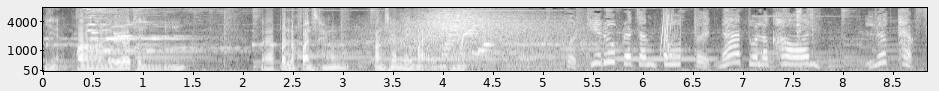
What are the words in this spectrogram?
เนี่ยพอเลเวลถึงก็ปลดล็อกฟังก์ชันฟังก์ชันใหม่ๆนะครับกดที่รูปประจำตัวเปิดหน้าตัวละคร เลือกแท็บส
